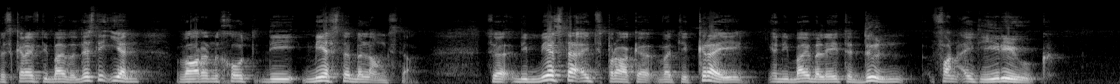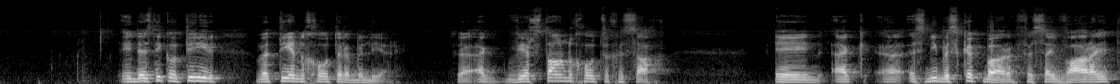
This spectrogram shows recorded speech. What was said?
beskryf die Bybel. Dis die een waarin God die meeste belangstel. So die meeste uitsprake wat jy kry in die Bybel het te doen vanuit hierdie hoek. En dis die kultuur wat teen God rebelleer. So ek weerstaan God se gesag en ek uh, is nie beskikbaar vir sy waarheid,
